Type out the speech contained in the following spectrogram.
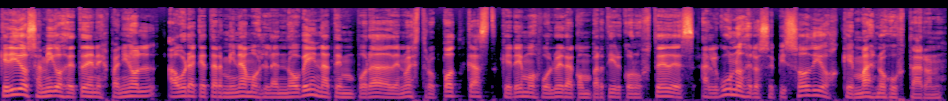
Queridos amigos de TED en Español, ahora que terminamos la novena temporada de nuestro podcast, queremos volver a compartir con ustedes algunos de los episodios que más nos gustaron.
